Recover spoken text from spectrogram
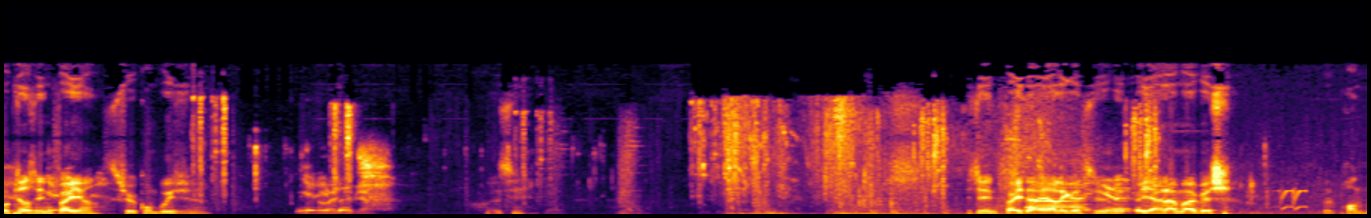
Au pire, j'ai une faille, les- hein. Si tu veux qu'on bouge. Il y a Ah les ouais, bots. Aussi. J'ai une faille derrière, les gars. Si jamais- Il y a un lama à gauche. Je vais le prendre.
